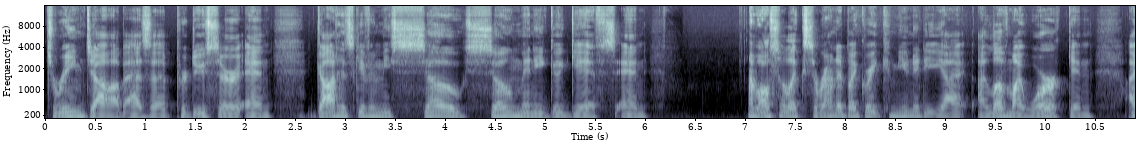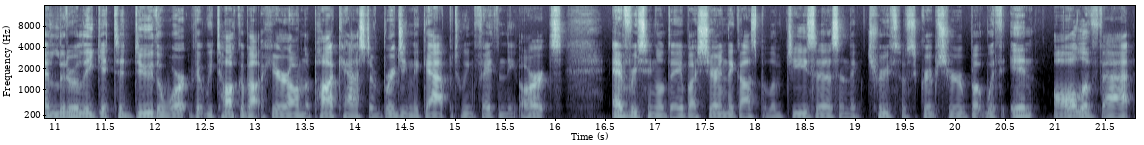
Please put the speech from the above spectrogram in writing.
dream job as a producer. And God has given me so, so many good gifts. And I'm also like surrounded by great community. I, I love my work and I literally get to do the work that we talk about here on the podcast of bridging the gap between faith and the arts every single day by sharing the gospel of Jesus and the truths of scripture. But within all of that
